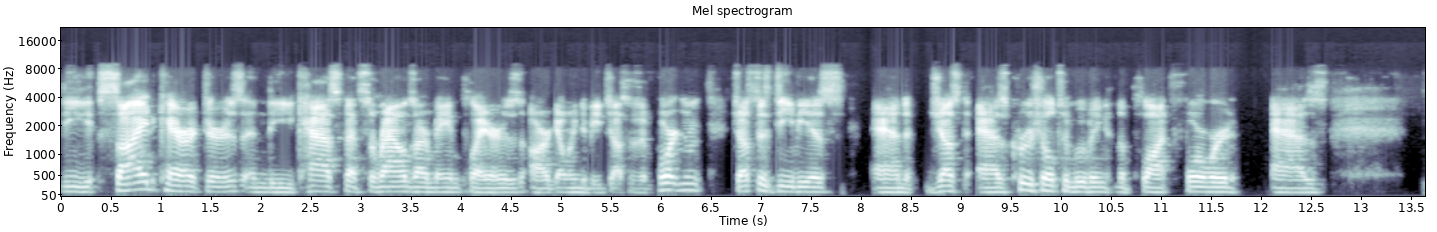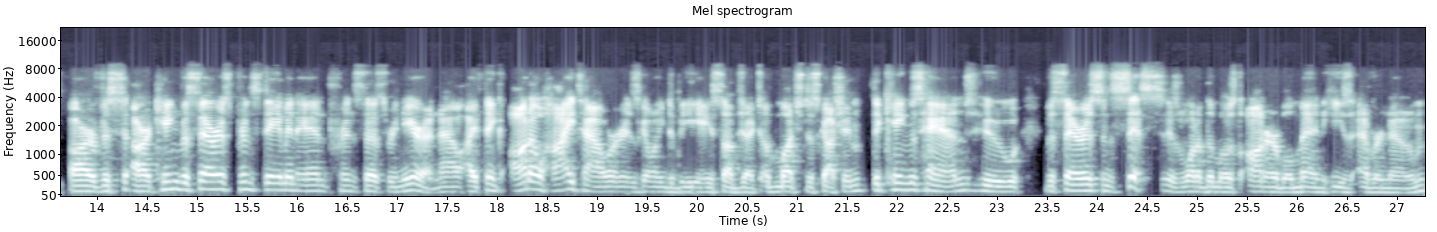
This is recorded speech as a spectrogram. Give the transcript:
the side characters and the cast that surrounds our main players are going to be just as important, just as devious, and just as crucial to moving the plot forward as our our King Viserys, Prince Daemon, and Princess Rhaenyra. Now, I think Otto Hightower is going to be a subject of much discussion. The King's Hand, who Viserys insists is one of the most honorable men he's ever known,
